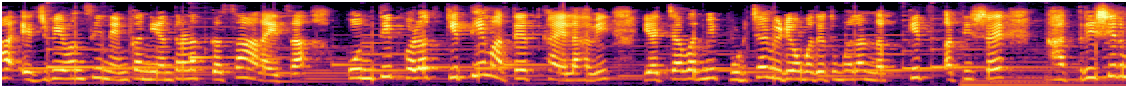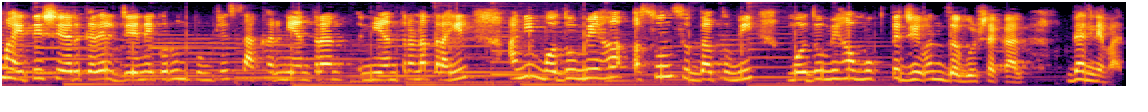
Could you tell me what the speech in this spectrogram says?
हा एच बी वन सी नेमका नियंत्रणात कसं कसा आणायचा? कोणती फळं किती मात्रेत खायला हवी? याच्यावर मी पुढच्या व्हिडिओमध्ये तुम्हाला नक्कीच अतिशय खात्रीशीर माहिती शेअर करेल जेणेकरून तुमचे साखर नियंत्रण नियंत्रणात राहील आणि मधुमेह असून सुद्धा तुम्ही मधुमेह मुक्त जीवन जगू शकाल. धन्यवाद.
